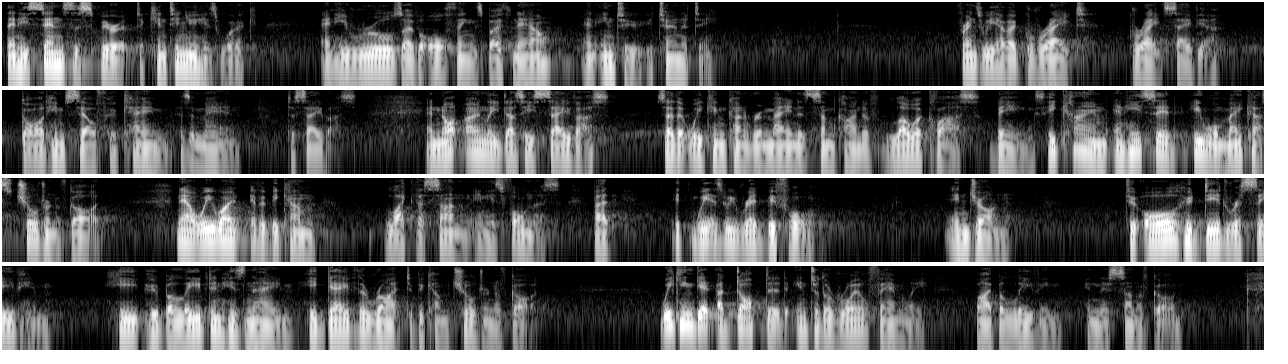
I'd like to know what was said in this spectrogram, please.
then he sends the Spirit to continue his work and he rules over all things, both now and into eternity. Friends, we have a great, great Saviour, God Himself, who came as a man to save us. And not only does He save us so that we can kind of remain as some kind of lower class beings, He came and He said He will make us children of God. Now, we won't ever become like the Son in His fullness, but it, we, as we read before in John, to all who did receive Him, he who believed in his name, he gave the right to become children of God. We can get adopted into the royal family by believing in this Son of God.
